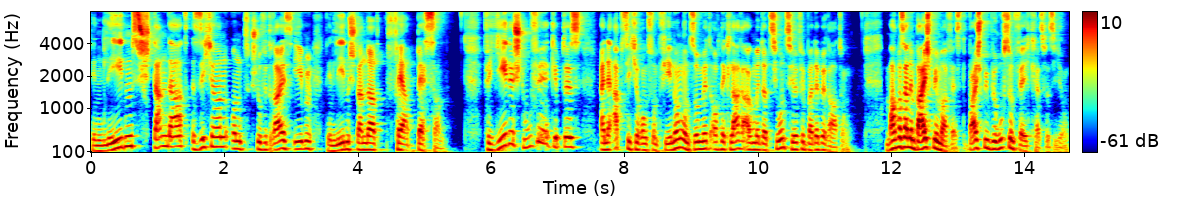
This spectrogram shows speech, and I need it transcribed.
den Lebensstandard sichern und Stufe 3 ist eben den Lebensstandard verbessern. Für jede Stufe gibt es eine Absicherungsempfehlung und somit auch eine klare Argumentationshilfe bei der Beratung. Machen wir es an einem Beispiel mal fest. Beispiel Berufsunfähigkeitsversicherung.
